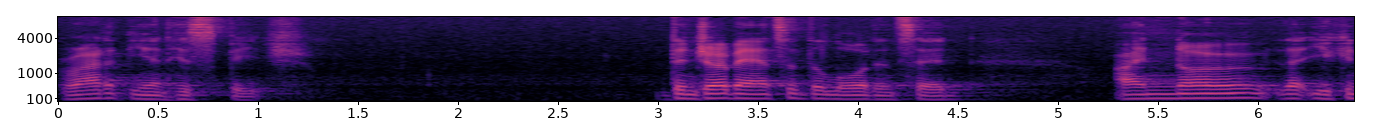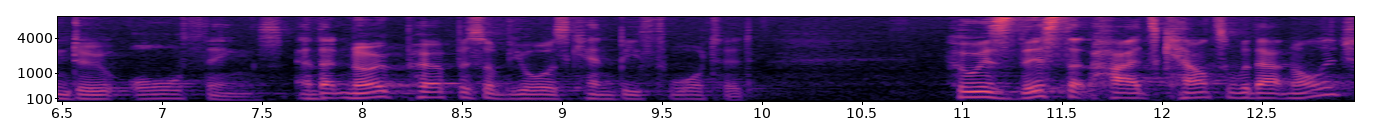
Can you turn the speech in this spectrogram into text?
Right at the end, of his speech. Then Job answered the Lord and said, I know that you can do all things, and that no purpose of yours can be thwarted. Who is this that hides counsel without knowledge?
